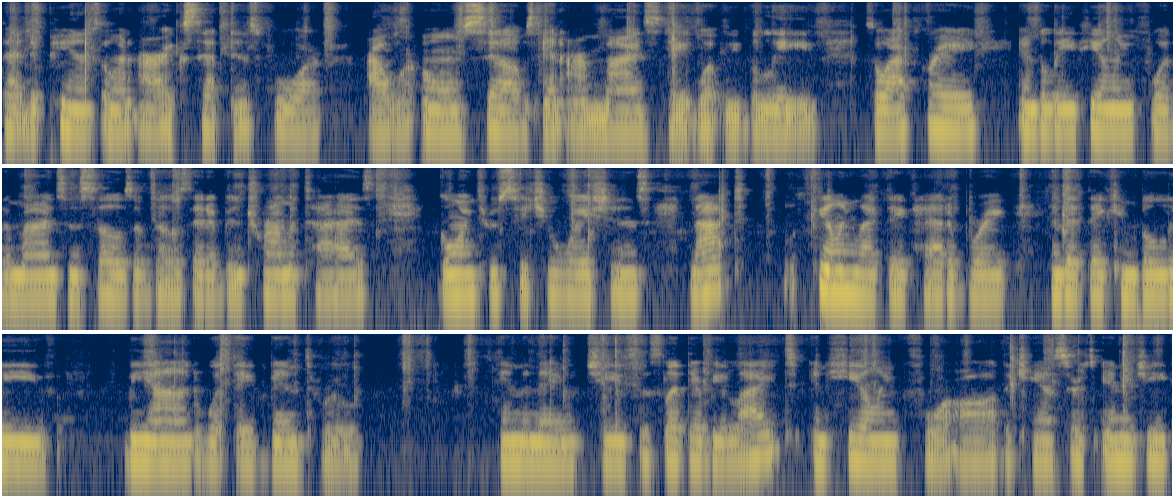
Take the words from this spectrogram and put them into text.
That depends on our acceptance for our own selves and our mind state, what we believe. So I pray and believe healing for the minds and souls of those that have been traumatized, going through situations, not feeling like they've had a break, and that they can believe beyond what they've been through in the name of Jesus. Let there be light and healing for all the cancer's energy.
